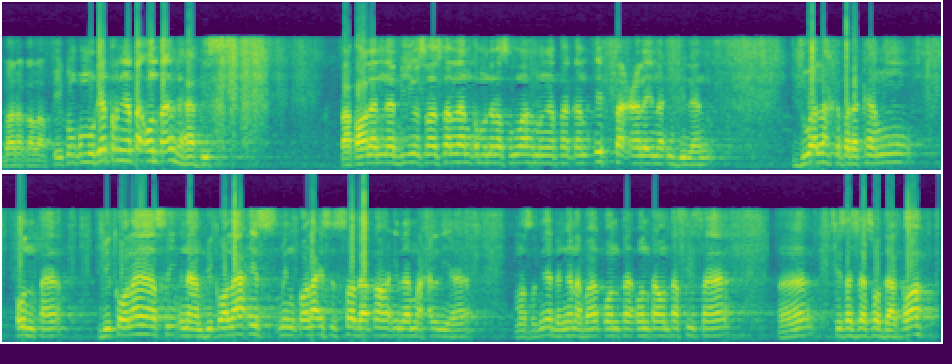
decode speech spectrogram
Barakallahu fikum. Kemudian ternyata ontanya sudah habis. Faqala Nabi sallallahu alaihi wasallam kemudian Rasulullah mengatakan ibta' alaina ibilan. Jualah kepada kami unta biqolasi nah biqolais min qolais sadaqah ila mahalliha. Maksudnya dengan apa? Unta-unta sisa sisa-sisa sedekah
